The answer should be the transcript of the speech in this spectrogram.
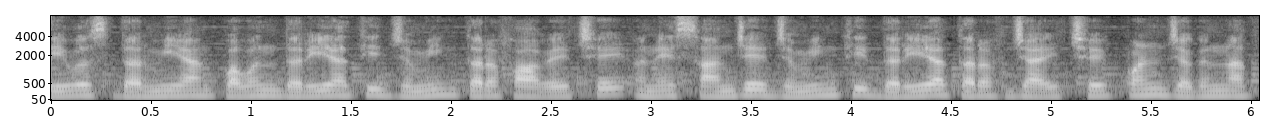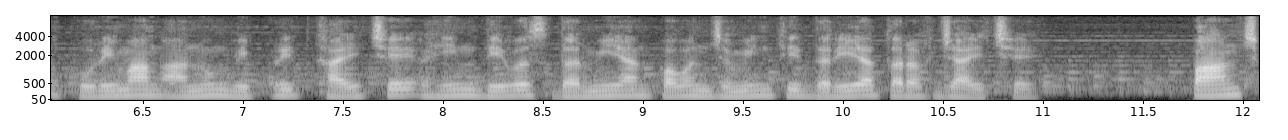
દિવસ દરમિયાન પવન દરિયાથી જમીન તરફ આવે છે અને સાંજે જમીનથી દરિયા તરફ જાય છે, પણ જગન્નાથ પુરીમાં આનું વિપરીત થાય છે, અહીં દિવસ દરમિયાન પવન જમીનથી દરિયા તરફ જાય છે. પાંચ,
